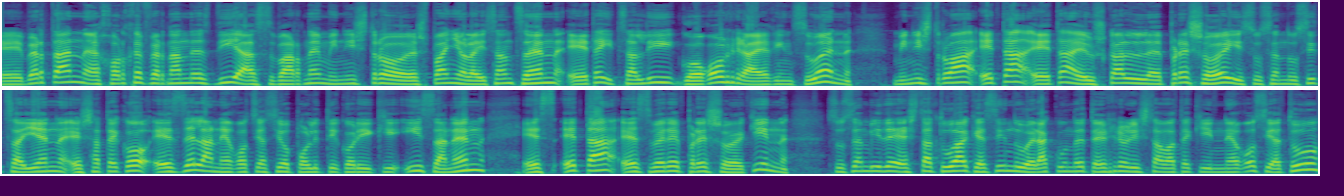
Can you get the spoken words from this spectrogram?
E, bertan, Jorge Fernández Díaz barne ministro espainola izan zen eta itzaldi gogorra egin zuen. Ministroa eta eta Euskal presoei zuzendu zitzaien esateko ez dela negoziazio politikorik izanen, ez eta ez bere presoekin. Zuzenbide estatuak ezin du erakunde terrorista batekin negoziatu,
